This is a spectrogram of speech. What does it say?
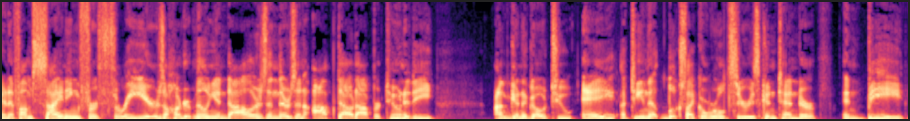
And if I'm signing for three years, $100 million, and there's an opt out opportunity, I'm going to go to A, a team that looks like a World Series contender, and B,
